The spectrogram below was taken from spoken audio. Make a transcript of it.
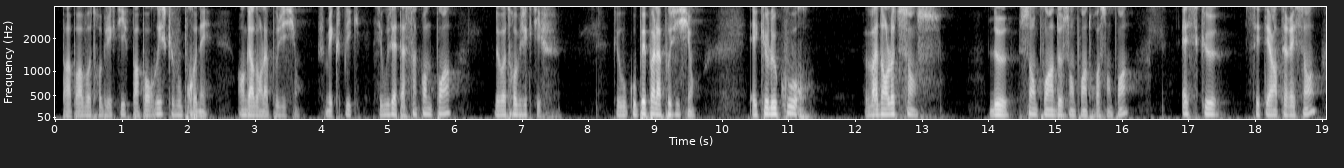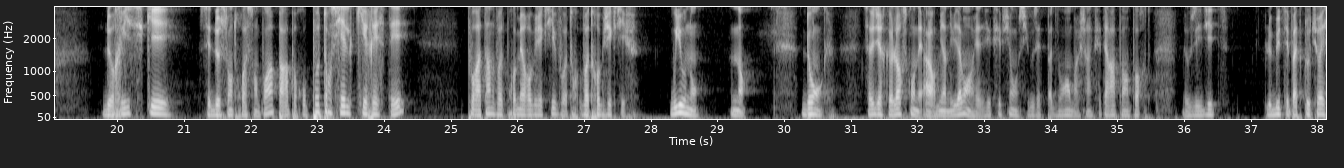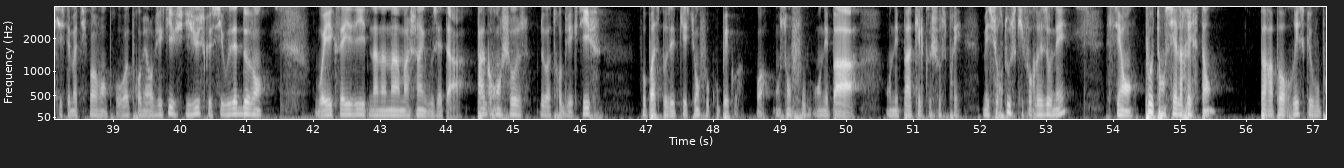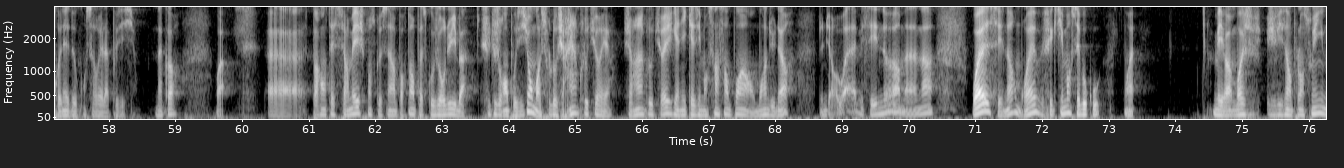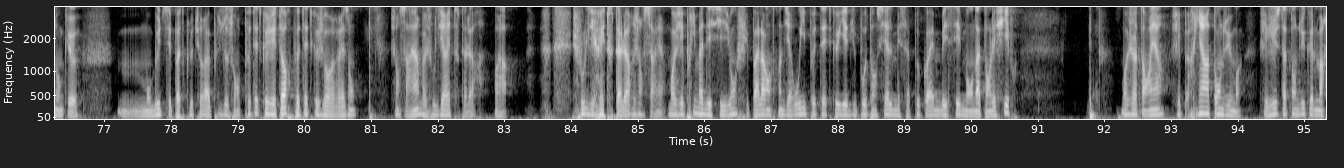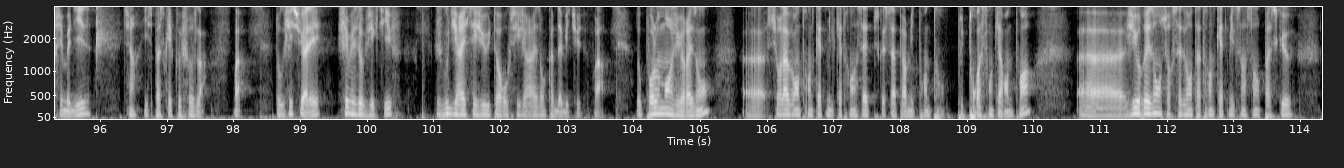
par rapport à votre objectif, par rapport au risque que vous prenez en gardant la position. Je m'explique. Si vous êtes à 50 points de votre objectif, que vous ne coupez pas la position, et que le cours va dans l'autre sens de 100 points, 200 points, 300 points, est-ce que c'était intéressant de risquer ces 200, 300 points par rapport au potentiel qui restait pour atteindre votre premier objectif, votre, objectif Oui ou non? Non. Donc, ça veut dire que lorsqu'on est. Alors, bien évidemment, il y a des exceptions. Si vous n'êtes pas devant, machin, etc., peu importe. Mais vous dites, le but, c'est pas de clôturer systématiquement votre premier objectif. Je dis juste que si vous êtes devant, vous voyez que ça hésite, nanana, machin, que vous êtes à pas grand chose de votre objectif, faut pas se poser de questions, faut couper quoi. on s'en fout, on n'est pas, on n'est pas à quelque chose près. Mais surtout, ce qu'il faut raisonner, c'est en potentiel restant par rapport au risque que vous prenez de conserver la position. D'accord? Voilà. Euh, parenthèse fermée, je pense que c'est important parce qu'aujourd'hui, bah, je suis toujours en position. Moi, sur le dos, j'ai rien clôturé. Hein. J'ai rien clôturé. Je gagnais quasiment 500 points en moins d'une heure. De me dire, ouais, mais c'est énorme. Ouais, c'est énorme. Ouais, effectivement, c'est beaucoup. Ouais. Mais euh, moi, je, vise un plan swing. Donc, euh, mon but, c'est pas de clôturer à plus de 100. Peut-être que j'ai tort. Peut-être que j'aurai raison. J'en sais rien. Bah, je vous le dirai tout à l'heure. Voilà. je vous le dirai tout à l'heure, j'en sais rien. Moi j'ai pris ma décision, je suis pas là en train de dire oui, peut-être qu'il y a du potentiel, mais ça peut quand même baisser, mais on attend les chiffres. Moi j'attends rien, j'ai rien attendu moi. J'ai juste attendu que le marché me dise tiens, il se passe quelque chose là. Voilà. Donc j'y suis allé, j'ai mes objectifs. Je vous dirai si j'ai eu tort ou si j'ai raison comme d'habitude. Voilà. Donc pour le moment j'ai eu raison. Euh, sur la vente 34 087 puisque ça a permis de prendre plus de 340 points. Euh, j'ai eu raison sur cette vente à 34 500 parce que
